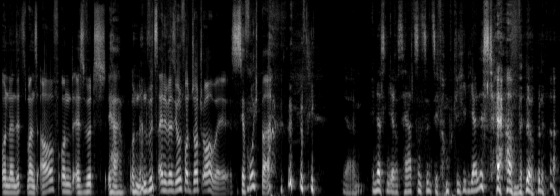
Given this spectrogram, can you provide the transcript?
und dann setzt man es auf und es wird, ja, und dann wird es eine Version von George Orwell. Es ist ja furchtbar. Ja, Innersten ihres Herzens sind sie vermutlich Idealist, Herr Hamble, oder?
